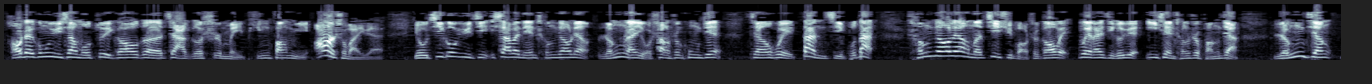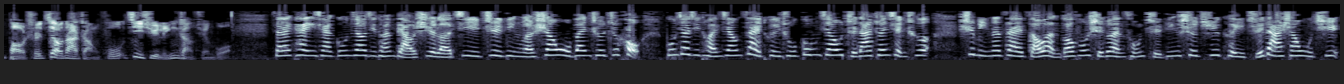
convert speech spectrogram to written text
豪宅公寓项目最高的价格是每平方米二十万元。有机构预计，下半年成交量仍然有上升空间，将会淡季不淡。成交量呢继续保持高位，未来几个月一线城市房价仍将保持较大涨幅，继续领涨全国。再来看一下，公交集团表示了，继制定了商务班车之后，公交集团将再推出公交直达专线车。市民呢在早晚高峰时段从指定社区可以直达商务区。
